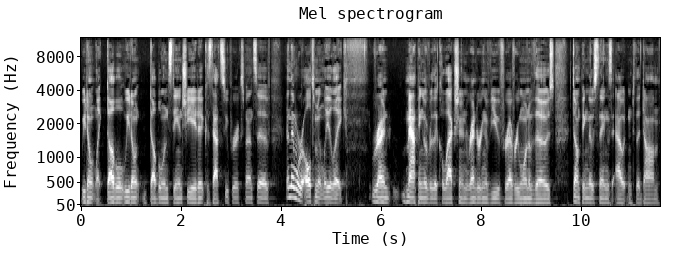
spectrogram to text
we don't like double we don't double instantiate it because that's super expensive. And then we're ultimately like mapping over the collection, rendering a view for every one of those, dumping those things out into the DOM.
